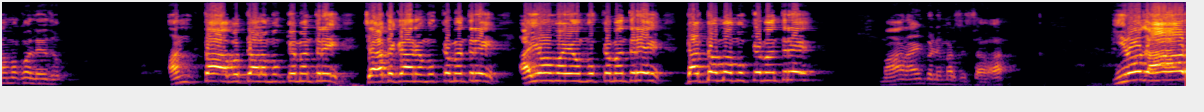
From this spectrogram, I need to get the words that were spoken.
నమ్మకం లేదు. అంతా అబద్ధాల ముఖ్యమంత్రి చేతగాని ముఖ్యమంత్రి అయోమయం ముఖ్యమంత్రి దద్దమ్మ ముఖ్యమంత్రి మా నాయకుడు విమర్శిస్తావా? ఈరోజు ఆహార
